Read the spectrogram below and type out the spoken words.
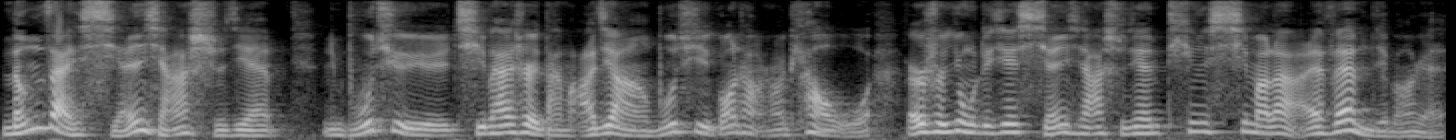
能在闲暇时间，你不去棋牌室打麻将，不去广场上跳舞，而是用这些闲暇时间听喜马拉雅 FM 这帮人。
